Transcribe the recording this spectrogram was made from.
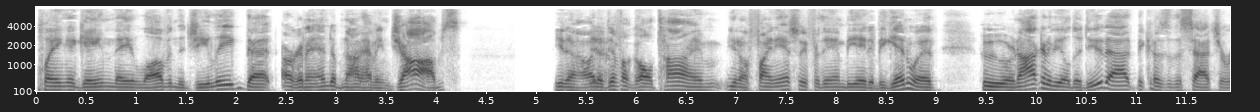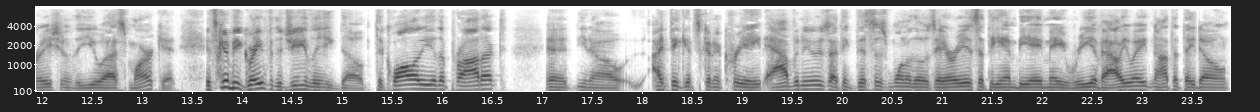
playing a game they love in the G League that are going to end up not having jobs you know, at a difficult time, you know, financially for the NBA to begin with, who are not going to be able to do that because of the saturation of the U.S. market. It's going to be great for the G League, though. The quality of the product, it, you know, I think it's going to create avenues. I think this is one of those areas that the NBA may reevaluate. Not that they don't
